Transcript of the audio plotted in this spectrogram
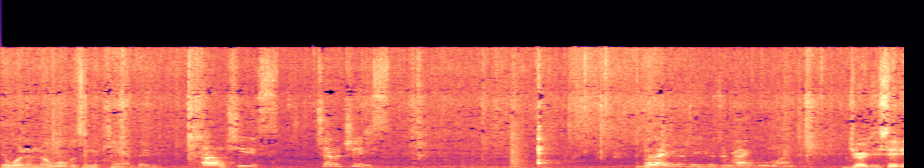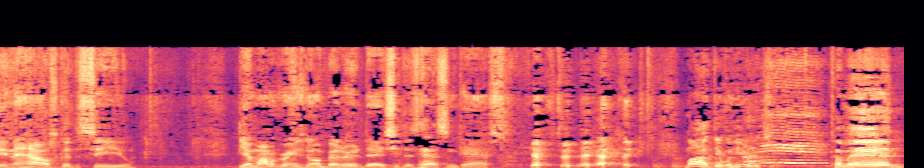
They wouldn't know what was in the can, baby. um, cheese, cheddar cheese. But I usually use the ragu one. Jersey City in the house. Good to see you. Yeah, Mama Green's doing better today. She just had some gas yesterday, I think. Ma, they were here with you. Come in.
